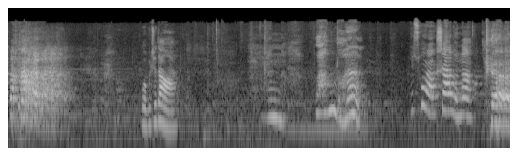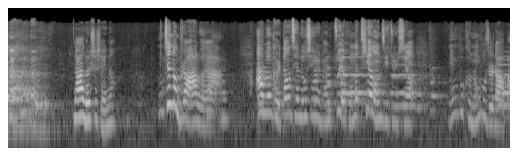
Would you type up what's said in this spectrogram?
我不知道啊。真的，汪伦，没错啊，是阿伦呢。那阿伦是谁呢？你真的不知道阿伦啊？阿伦可是当前流行乐团最红的天王级巨星，您不可能不知道吧？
